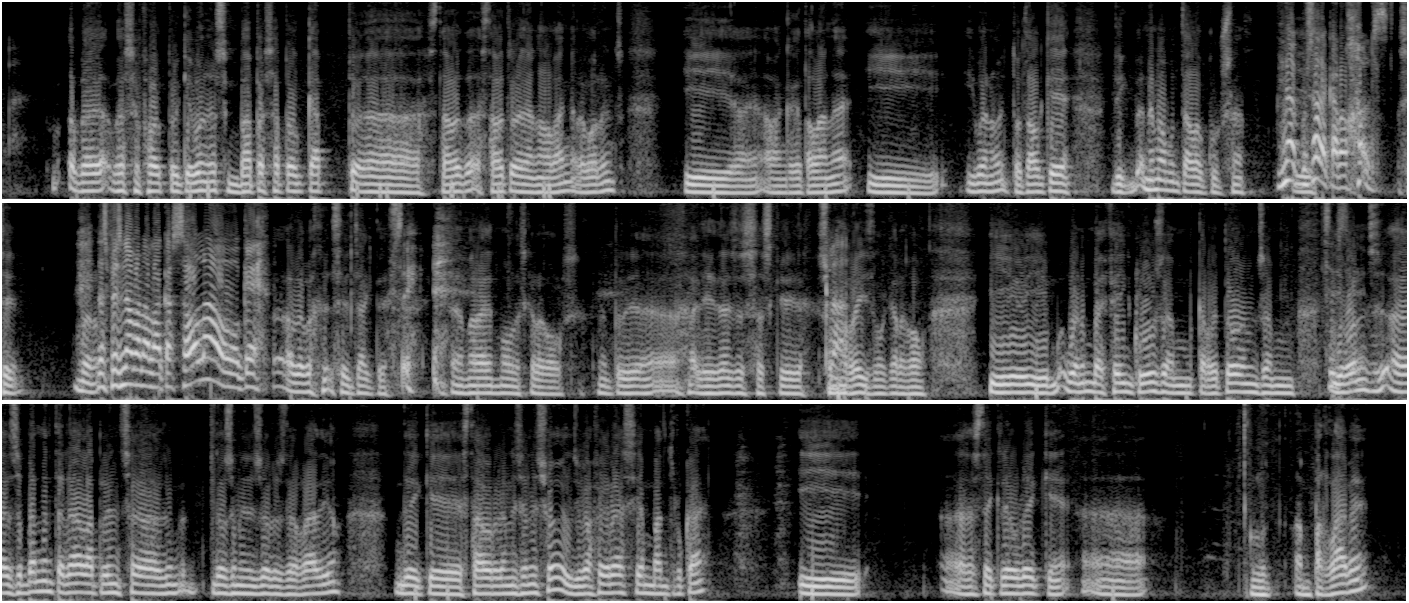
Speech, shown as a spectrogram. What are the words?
Va, va ser fort perquè bueno, se'm va passar pel cap, eh, estava, estava treballant al banc, llavors, i eh, a Banca Catalana, i, i bueno, total que dic, anem a muntar la cursa. Una cursa I, de cargols? Sí, Bueno, Després anaven a la cassola o què? Sí, exacte. Sí. Eh, M'agraden molt els caragols. Eh, a Lleida ja saps que som Clar. reis del caragol. I, i bueno, em vaig fer inclús amb carretons, amb... Sí, llavors sí. Eh, es van enterar a la premsa dues emissores de ràdio de que estava organitzant això, els va fer gràcia, em van trucar i has de creure que eh, em parlava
